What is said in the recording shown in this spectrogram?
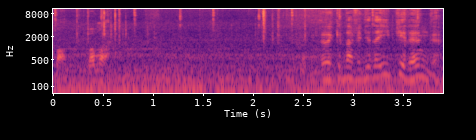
Bom, vamos lá. Estamos aqui na Avenida Ipiranga.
